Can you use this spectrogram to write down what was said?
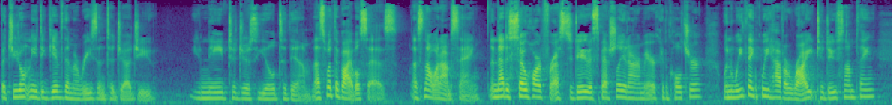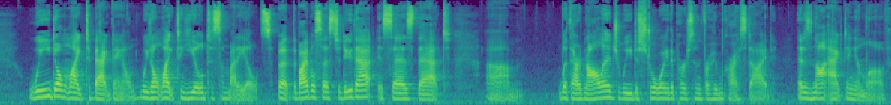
But you don't need to give them a reason to judge you. You need to just yield to them. That's what the Bible says. That's not what I'm saying. And that is so hard for us to do, especially in our American culture. When we think we have a right to do something, we don't like to back down. We don't like to yield to somebody else. But the Bible says to do that. It says that um, with our knowledge, we destroy the person for whom Christ died. That is not acting in love.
